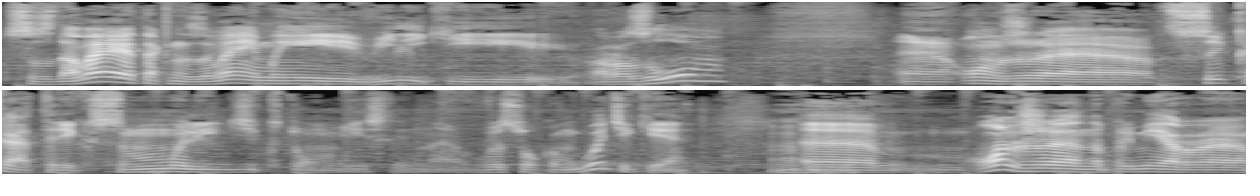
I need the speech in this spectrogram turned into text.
создавая так называемый Великий Разлом, э, он же Цикатрикс Маледиктум, если на высоком готике. Он же, например, э,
